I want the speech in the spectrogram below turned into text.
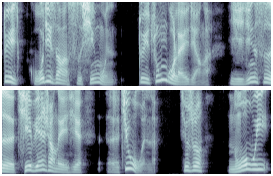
对国际上是新闻，对中国来讲啊。已经是街边上的一些呃旧闻了，就是说，挪威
